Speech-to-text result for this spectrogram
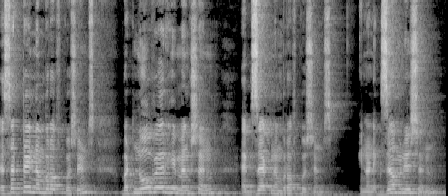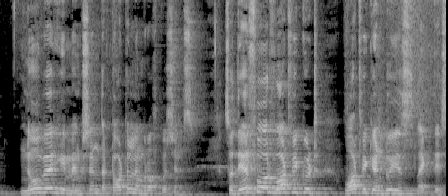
A certain number of questions but nowhere he mentioned exact number of questions. In an examination nowhere he mentioned the total number of questions. So therefore what we could what we can do is like this.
